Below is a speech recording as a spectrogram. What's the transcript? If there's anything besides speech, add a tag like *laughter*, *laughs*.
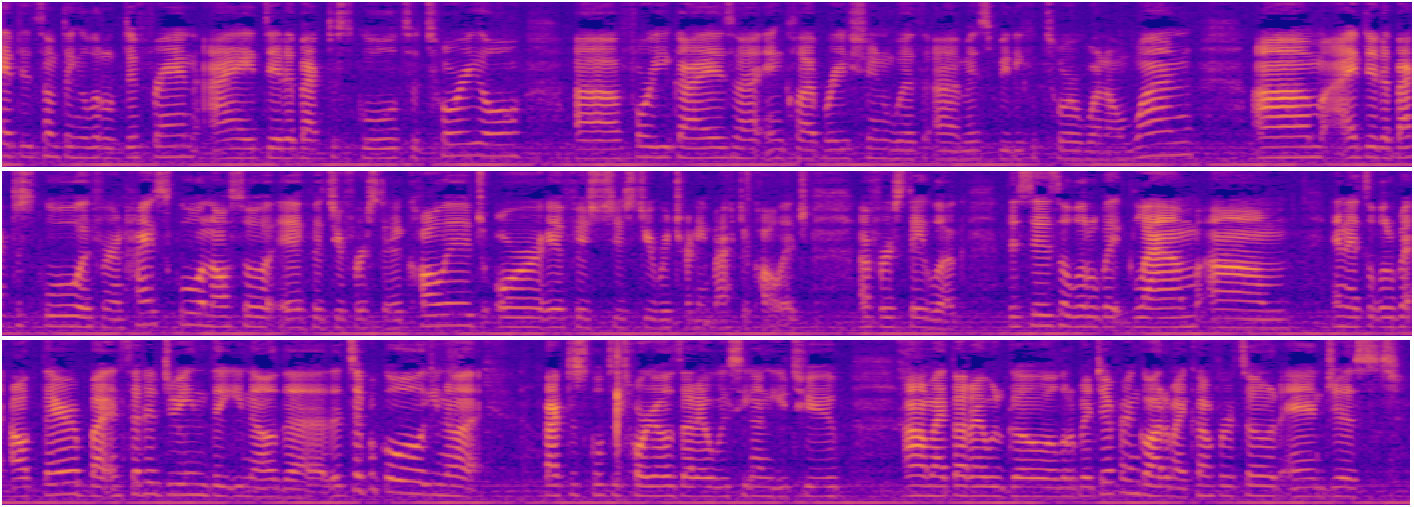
I did something a little different. I did a back to school tutorial uh, for you guys uh, in collaboration with uh, Miss Beauty Couture 101. Um, I did a back to school if you're in high school and also if it's your first day of college or if it's just you're returning back to college, a first day look. This is a little bit glam um, and it's a little bit out there, but instead of doing the, you know, the, the typical, you know, back to school tutorials that I always see on YouTube, um, I thought I would go a little bit different, go out of my comfort zone and just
